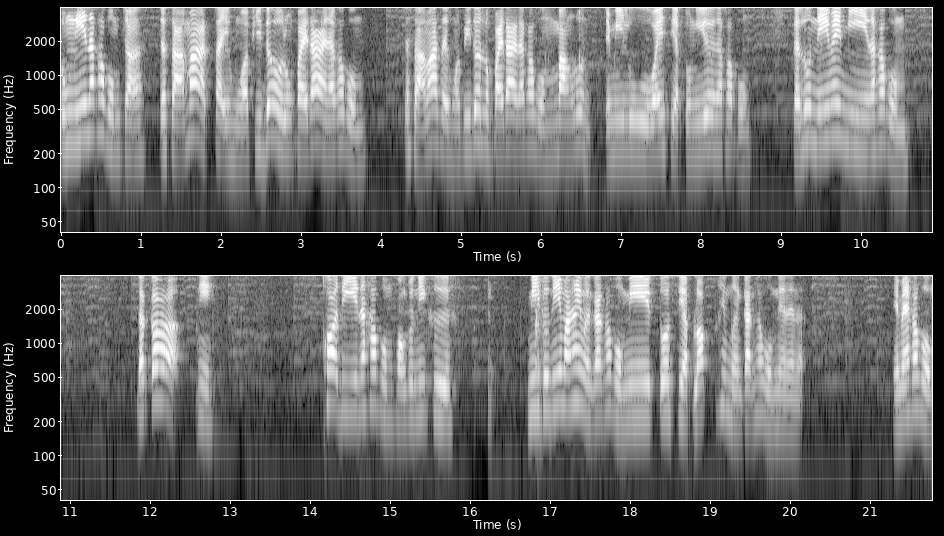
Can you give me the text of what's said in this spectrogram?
ตรงนี้นะครับผมจะจะสามารถใส่หัวพีเดิลลงไปได้นะครับผม จะสามารถใส่หัวพีเดิลลงไปได้นะครับผม บางรุ่นจะมีรูไว้เสียบตรงนี้ด้วยนะครับผม แต่รุ่นนี้ไม่มีนะครับผม แล้วก็นี่ ข้อดีนะครับผมของตัวนี้คือ มีตัวนี้มาให้เหมือนกันครับผม มีตัวเสียบล็อกให้เหมือนกันครับผมเนี่ยเนี่ย ห็นไหมครับผม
